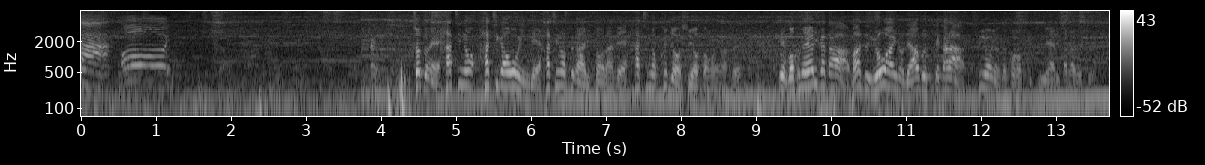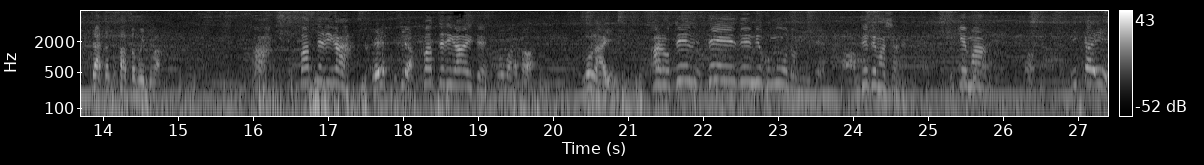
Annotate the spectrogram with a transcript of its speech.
さんおーい。ちょっとね蜂の蜂が多いんで蜂の巣がありそうなんで蜂の駆除をしようと思います。で僕のやり方はまず弱いので炙ってから強いので殺すっていうやり方です。じゃあちょっと早速いきます。あ、バッテリーが、え嘘や。バッテリーが開いて、お前か。もうない？あの、低、低電力モードにいて、出てましたね。いけま、一回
